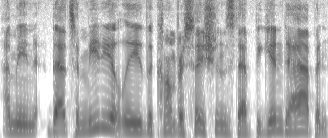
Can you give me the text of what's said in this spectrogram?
I mean, that's immediately the conversations that begin to happen.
